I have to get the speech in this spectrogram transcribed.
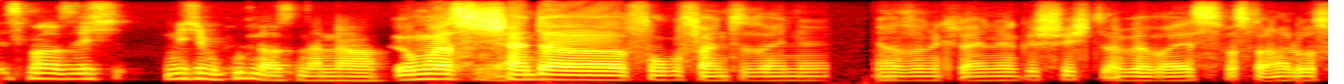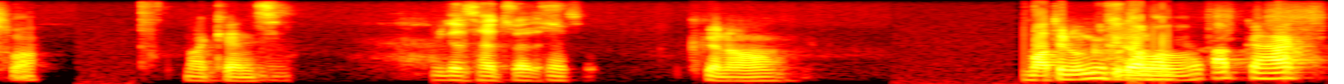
ist man sich nicht im Guten auseinander. Irgendwas Ja. scheint da vorgefallen zu sein. Ja, so eine kleine Geschichte. Wer weiß, was da los war. Man kennt's. Wie das halt so ist. Genau. Martin Ungefähr Genau. auch abgehakt.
